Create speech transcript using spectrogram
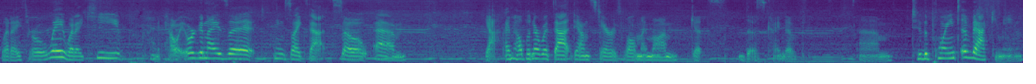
what I throw away, what I keep, kind of how I organize it, things like that. So, um, yeah, I'm helping her with that downstairs while my mom gets this kind of um, to the point of vacuuming.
